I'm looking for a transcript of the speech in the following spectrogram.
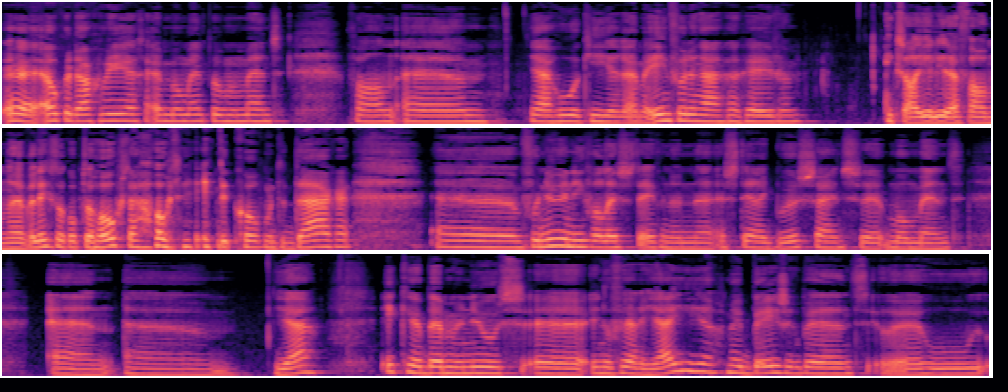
uh, elke dag weer en moment per moment van um, ja, hoe ik hier uh, mijn invulling aan ga geven. Ik zal jullie daarvan uh, wellicht ook op de hoogte houden in de komende dagen. Uh, voor nu in ieder geval is het even een, een sterk bewustzijnsmoment. En uh, ja, ik ben benieuwd in hoeverre jij hiermee bezig bent. hoe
